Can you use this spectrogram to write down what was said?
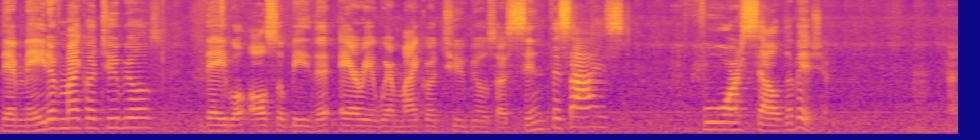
They're made of microtubules. They will also be the area where microtubules are synthesized for cell division. Okay?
